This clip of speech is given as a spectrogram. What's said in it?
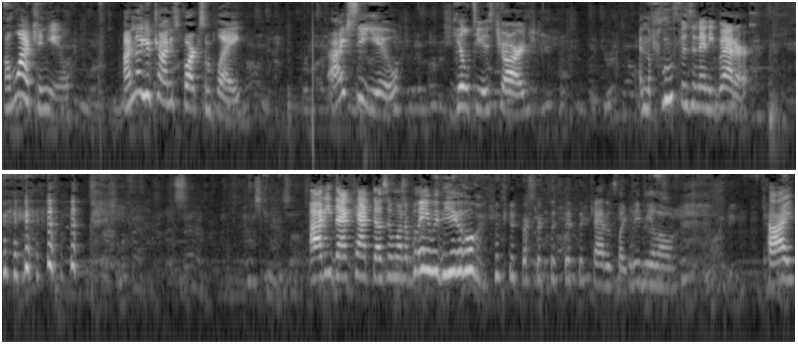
I'm watching you. I know you're trying to spark some play. I see you. Guilty as charged. And the floof isn't any better. Adi, that cat doesn't want to play with you. the cat is like, leave me alone. Hi.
